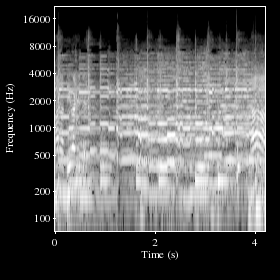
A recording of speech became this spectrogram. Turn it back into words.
મારા દિવાળી બેન. હા.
